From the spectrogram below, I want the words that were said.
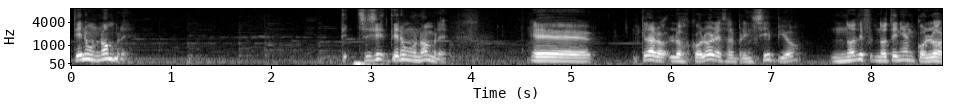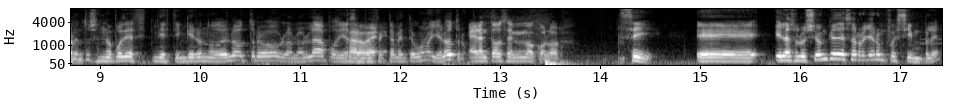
tiene un nombre. Sí, sí, tienen un nombre. Eh, claro, los colores al principio no, tenían color, entonces no podías distinguir uno del otro, bla, bla, bla, podía Claro, ser eh, perfectamente uno y el otro. Eran todos del mismo color. Sí. Eh, y la solución que desarrollaron fue simple.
